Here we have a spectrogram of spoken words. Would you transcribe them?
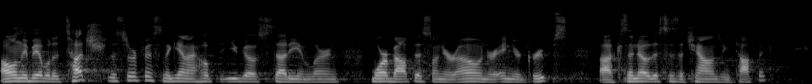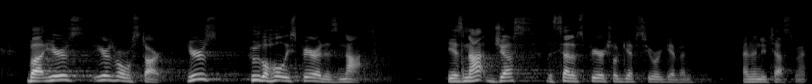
I'll only be able to touch the surface. And again, I hope that you go study and learn more about this on your own or in your groups, because uh, I know this is a challenging topic. But here's, here's where we'll start. Here's who the Holy Spirit is not. He is not just the set of spiritual gifts you were given in the New Testament.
